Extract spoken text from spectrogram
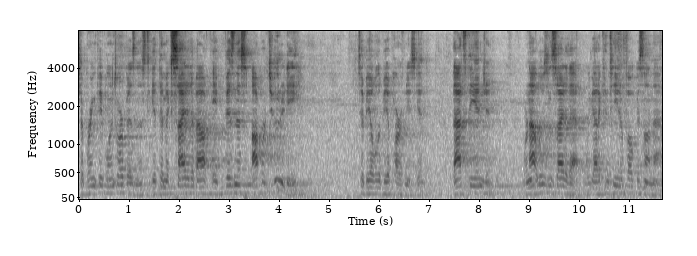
to bring people into our business, to get them excited about a business opportunity to be able to be a part of Nu Skin. That's the engine. We're not losing sight of that. We got to continue to focus on that.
